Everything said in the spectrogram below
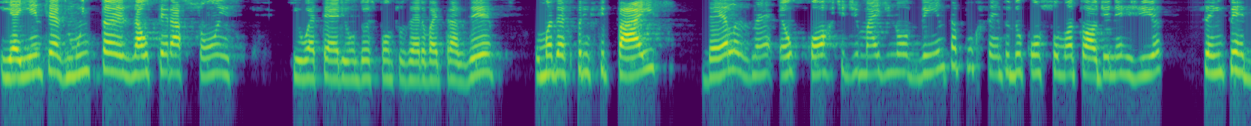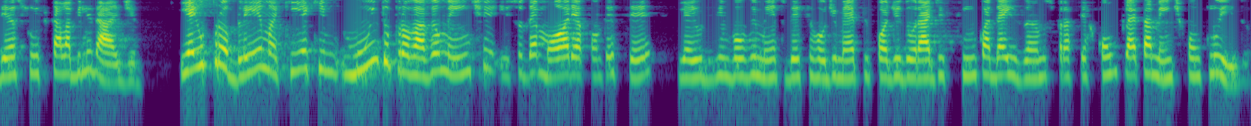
E aí, entre as muitas alterações que o Ethereum 2.0 vai trazer, uma das principais delas né, é o corte de mais de 90% do consumo atual de energia sem perder a sua escalabilidade. E aí o problema aqui é que muito provavelmente isso demore a acontecer e aí o desenvolvimento desse roadmap pode durar de 5 a 10 anos para ser completamente concluído.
